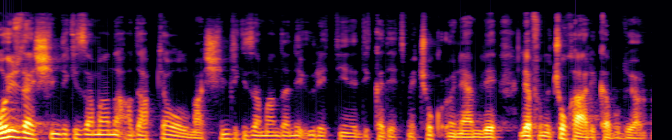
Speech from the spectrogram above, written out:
O yüzden şimdiki zamana adapte olma, şimdiki zamanda ne ürettiğine dikkat etme çok önemli. Lafını çok harika buluyorum.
